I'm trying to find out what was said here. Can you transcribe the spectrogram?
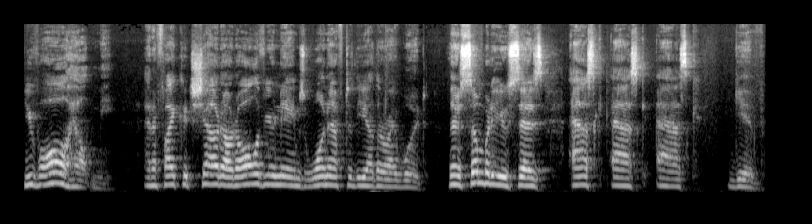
You've all helped me. And if I could shout out all of your names one after the other, I would. There's somebody who says, ask, ask, ask, give.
